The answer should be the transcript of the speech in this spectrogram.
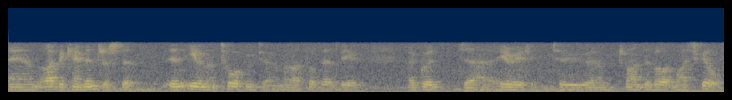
and I became interested in even in talking to him, and I thought that'd be a, a good uh, area to, to um, try and develop my skills.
